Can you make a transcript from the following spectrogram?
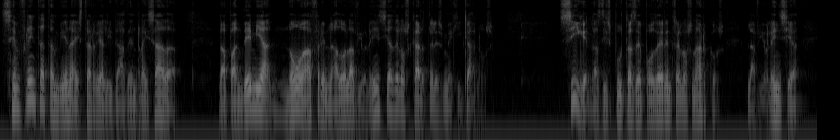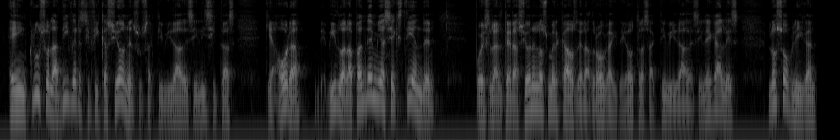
se enfrenta también a esta realidad enraizada. La pandemia no ha frenado la violencia de los cárteles mexicanos. Siguen las disputas de poder entre los narcos, la violencia e incluso la diversificación en sus actividades ilícitas que ahora, debido a la pandemia, se extienden, pues la alteración en los mercados de la droga y de otras actividades ilegales los obligan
